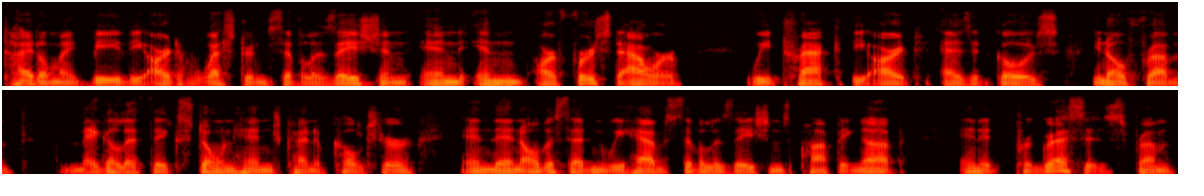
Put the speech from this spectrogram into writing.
title might be The Art of Western Civilization. And in our first hour, we track the art as it goes, you know, from megalithic Stonehenge kind of culture. And then all of a sudden we have civilizations popping up and it progresses from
